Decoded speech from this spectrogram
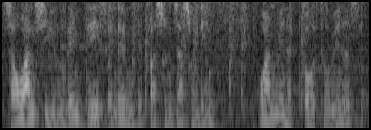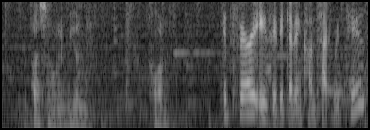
So once you ring TIS and then the person just within one minute or two minutes, the person will be on the phone. It's very easy to get in contact with TIS.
